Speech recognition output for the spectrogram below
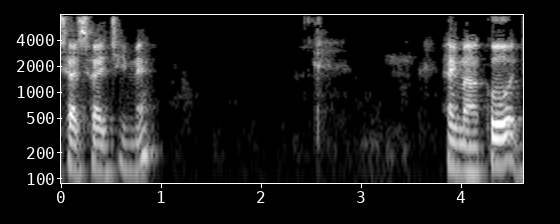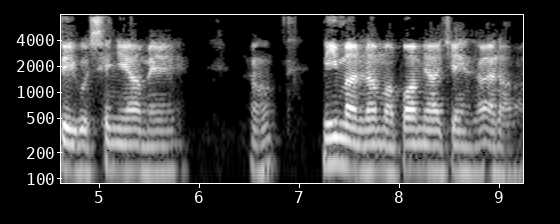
ဆက်ဆွဲကြည့်မယ်အဲ့မှာကိုယ်အသေးကိုဆင်ញင်ရမယ်နော်နိမလမ်းမှာပွားများခြင်းဆိုအဲ့ဒါပါ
